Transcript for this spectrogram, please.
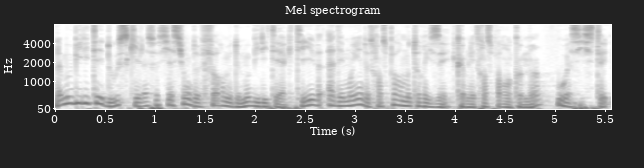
la mobilité douce qui est l'association de formes de mobilité active à des moyens de transport motorisés, comme les transports en commun ou assistés,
